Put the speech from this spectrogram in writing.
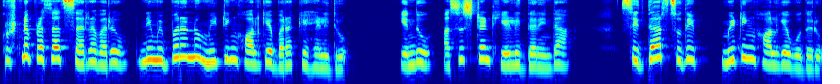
ಕೃಷ್ಣಪ್ರಸಾದ್ ಸರ್ ಅವರು ನಿಮ್ಮಿಬ್ಬರನ್ನು ಮೀಟಿಂಗ್ ಹಾಲ್ಗೆ ಬರಕ್ಕೆ ಹೇಳಿದರು ಎಂದು ಅಸಿಸ್ಟೆಂಟ್ ಹೇಳಿದ್ದರಿಂದ ಸಿದ್ಧಾರ್ಥ್ ಸುದೀಪ್ ಮೀಟಿಂಗ್ ಹಾಲ್ಗೆ ಹೋದರು.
